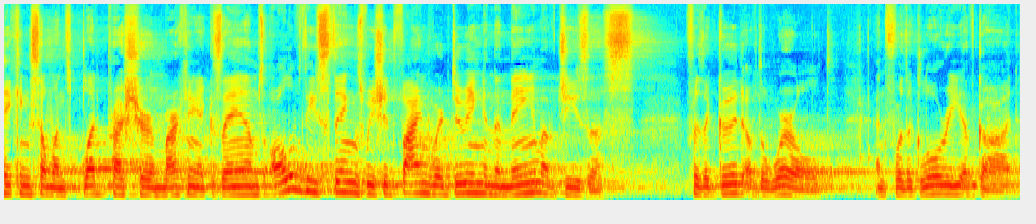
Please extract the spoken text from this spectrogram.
taking someone's blood pressure, marking exams, all of these things we should find we're doing in the name of Jesus for the good of the world and for the glory of God.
